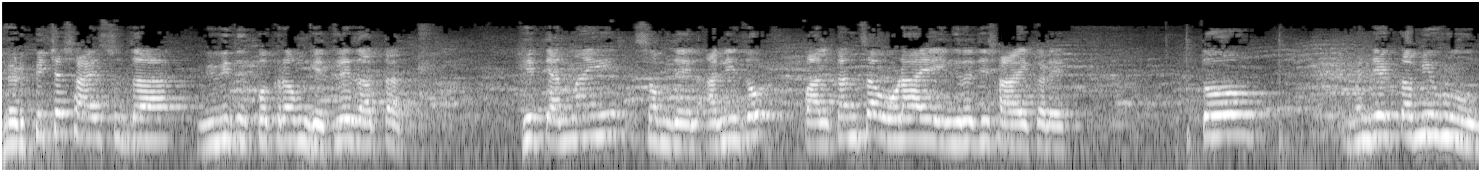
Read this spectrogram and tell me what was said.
झडपीच्या शाळेत सुद्धा विविध उपक्रम घेतले जातात. हे त्यांनाही समजेल. आणि जो पालकांचा ओढा आहे इंग्रजी शाळेकडे तो म्हणजे कमी होऊन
